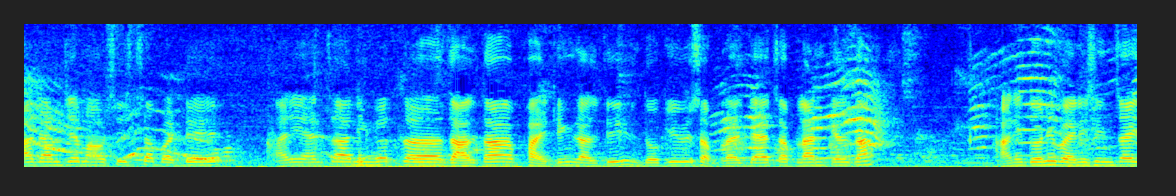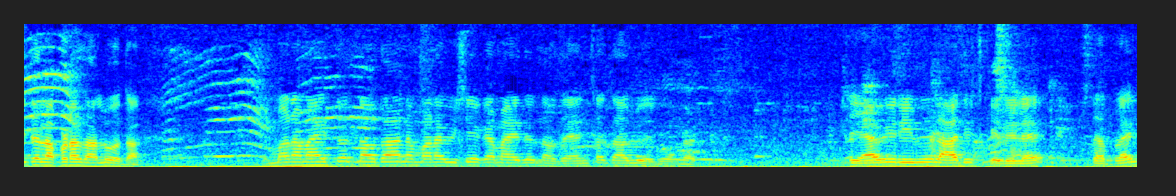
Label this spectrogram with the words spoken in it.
आज आमच्या मावशीचा बड्डे आहे. आणि यांचा निघत झालता फायटिंग झालती. दोघी सरप्राईज द्यायचा प्लॅन केलता. आणि दोन्ही बहिणीशींचा इथे लफडा चालू होता. मला माहीतच नव्हता आणि मला विषय काय माहीतच नव्हता. यांचा चालू आहे गोंगाट. तर यावेळी रिव्ह्यू आधीच केलेला आहे. सरप्राईज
